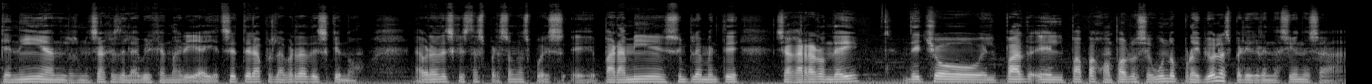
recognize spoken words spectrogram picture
tenían los mensajes de la Virgen María y etcétera, pues la verdad es que no. La verdad es que estas personas, pues eh, para mí simplemente se agarraron de ahí. De hecho, el, el Papa Juan Pablo II prohibió las peregrinaciones a,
